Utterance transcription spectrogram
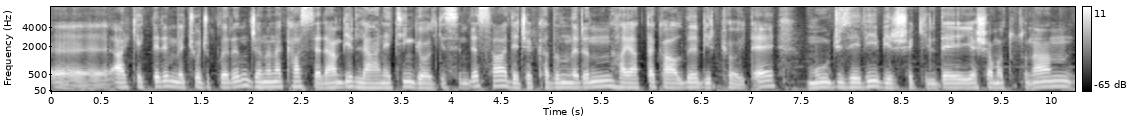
e, erkeklerin ve çocukların canına kasteden bir lanetin gölgesinde sadece kadınların hayatta kaldığı bir köyde mucizevi bir şekilde yaşama tutunan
